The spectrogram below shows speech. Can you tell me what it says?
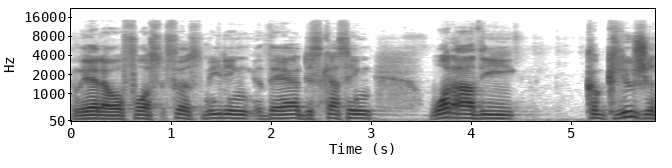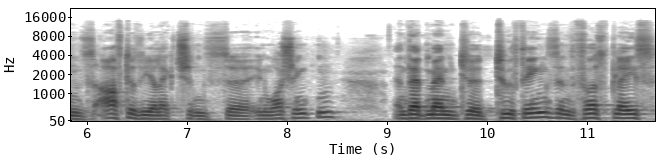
And we had our first, meeting there discussing what are the conclusions after the elections uh, in Washington. And that meant uh, two things. In the first place,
